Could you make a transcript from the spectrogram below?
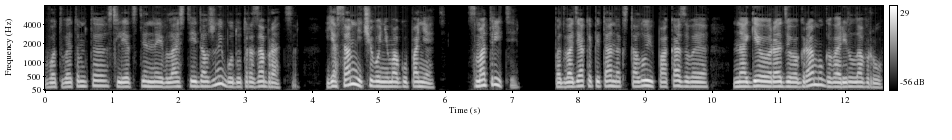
Вот в этом-то следственные власти и должны будут разобраться. Я сам ничего не могу понять. Смотрите. Подводя капитана к столу и показывая на георадиограмму, говорил Лавров.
